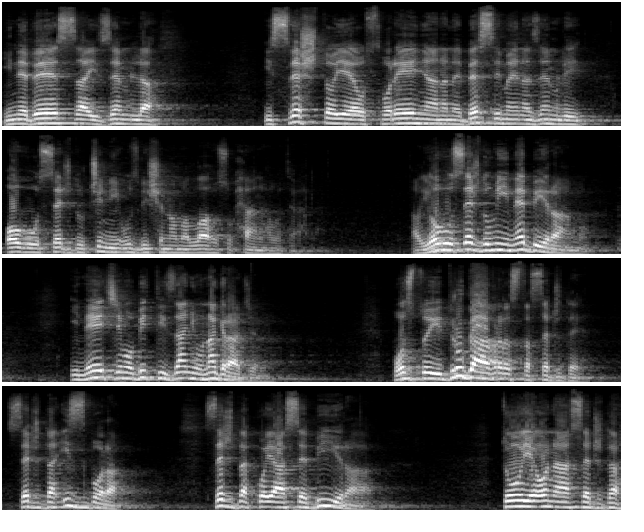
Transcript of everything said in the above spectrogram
I nebesa i zemlja i sve što je od stvorenja na nebesima i na zemlji ovu seđdu čini uzvišenom Allahu subhanahu wa ta'ala. Ali ovu seždu mi ne biramo i nećemo biti za nju nagrađeni. Postoji druga vrsta seđde, seđda izbora, seđda koja se bira. To je ona seđda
